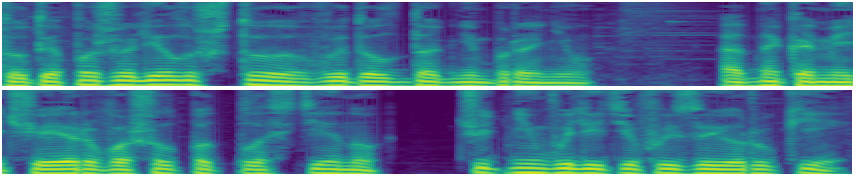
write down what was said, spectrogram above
Тут я пожалел, что выдал Дагни броню. Однако меч Эйр вошел под пластину, чуть не вылетев из ее руки.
